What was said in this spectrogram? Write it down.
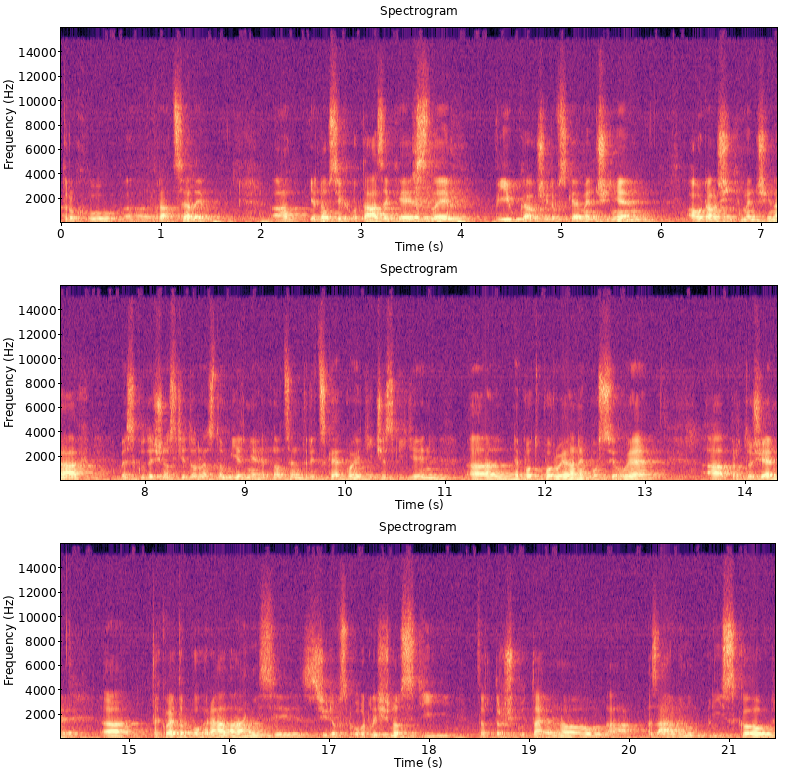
trochu vraceli. Jednou z těch otázek je, jestli výuka o židovské menšině a o dalších menšinách ve skutečnosti tohle mírně etnocentrické pojetí českých dějin nepodporuje a neposiluje. A protože takové to pohrávání si s židovskou odlišností, to trošku tajemnou a, zároveň blízkou.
